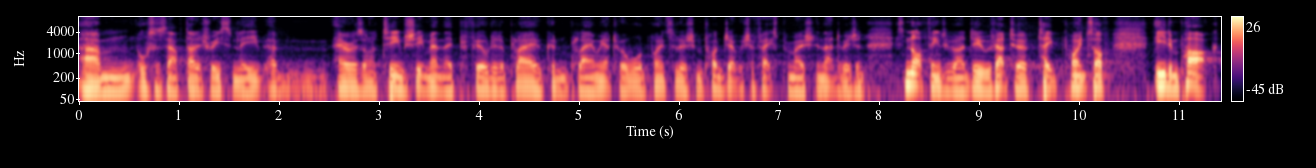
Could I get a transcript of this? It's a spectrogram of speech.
Um, also, South Dulwich recently um, errors on a team sheet meant they fielded a player who couldn't play, and we had to award points solution project, which affects promotion in that division. It's not things we want to do. We've had to take points off Eden Park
